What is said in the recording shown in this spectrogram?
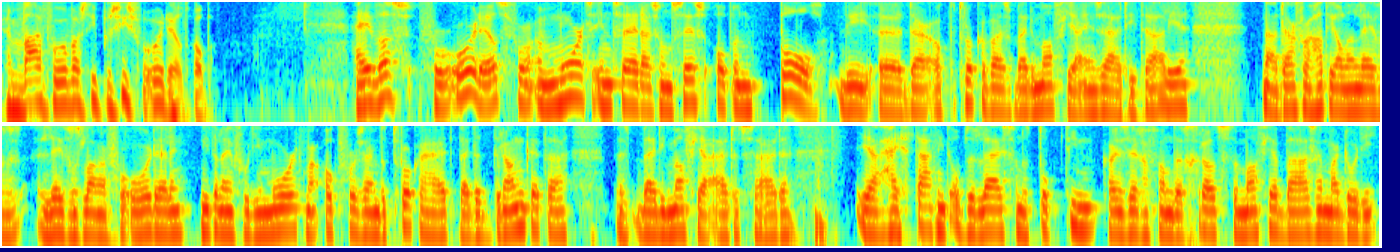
En waarvoor was hij precies veroordeeld, Rob? Hij was veroordeeld voor een moord in 2006 op een Pool... die eh, daar ook betrokken was bij de maffia in Zuid-Italië. Nou, daarvoor had hij al een levens, levenslange veroordeling. Niet alleen voor die moord, maar ook voor zijn betrokkenheid... bij de Drangheta, bij die maffia uit het zuiden. Ja, hij staat niet op de lijst van de top 10, kan je zeggen... van de grootste maffiabazen, maar door die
